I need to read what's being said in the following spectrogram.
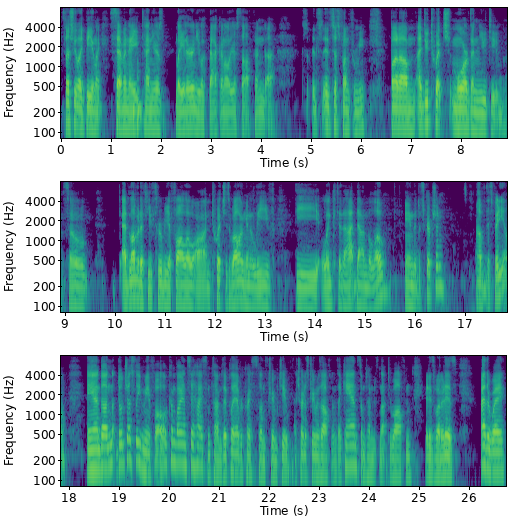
Especially like being like seven, eight, ten years later, and you look back on all your stuff, and uh, it's it's just fun for me. But um, I do Twitch more than YouTube, so I'd love it if you threw me a follow on Twitch as well. I'm gonna leave the link to that down below in the description of this video. And uh, don't just leave me a follow. Come by and say hi sometimes. I play Ever Crisis on stream too. I try to stream as often as I can. Sometimes it's not too often. It is what it is. Either way,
